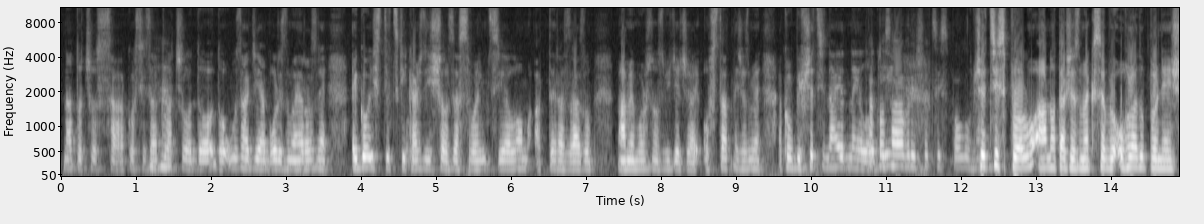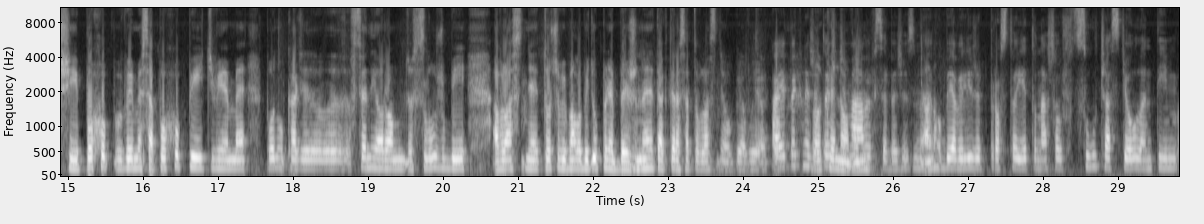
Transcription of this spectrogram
na to, čo sa ako si mhm. zatlačilo do, do úzadia. Boli sme hrozne egoisticky, každý šiel za svojim cieľom a teraz zrazu máme možnosť vidieť, že aj ostatní, že sme ako by všetci na jednej lodi. Ako sa hovorí, všetci spolu. Ne? Všetci spolu, áno, takže sme k sebe ohľaduplnejší, pochop, vieme sa pochopiť, vieme ponúkať e, seniorom služby a vlastne to, čo by malo byť úplne bežné, mm. tak teraz sa to vlastne objavuje ako A je pekné, že to ešte novum. máme v sebe, že sme ano. objavili, že prosto je to našou súčasťou, len tým,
